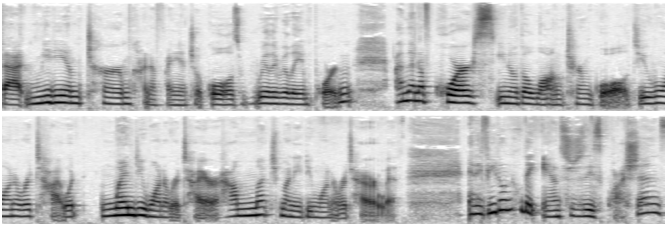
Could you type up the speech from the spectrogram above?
that medium term kind of financial goal is really really important. And then of course, you know, the long term goal. Do you want to retire? What? When do you want to retire? How much money do you want to retire with? And if you don't know the answers to these questions,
